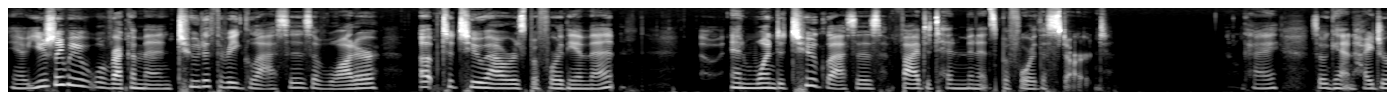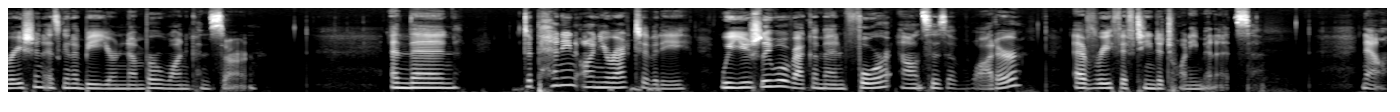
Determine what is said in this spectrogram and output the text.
you know, usually we will recommend two to three glasses of water up to two hours before the event, and one to two glasses five to 10 minutes before the start. Okay, so again, hydration is going to be your number one concern. And then, depending on your activity, we usually will recommend four ounces of water every 15 to 20 minutes. Now,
